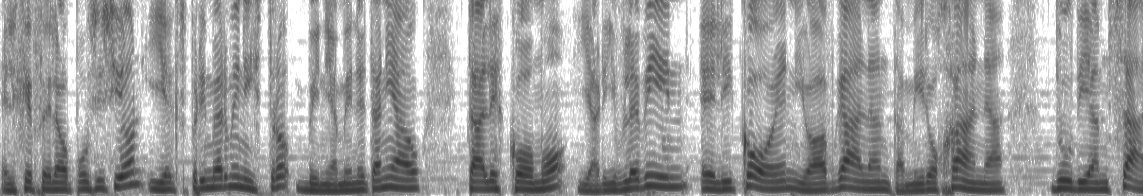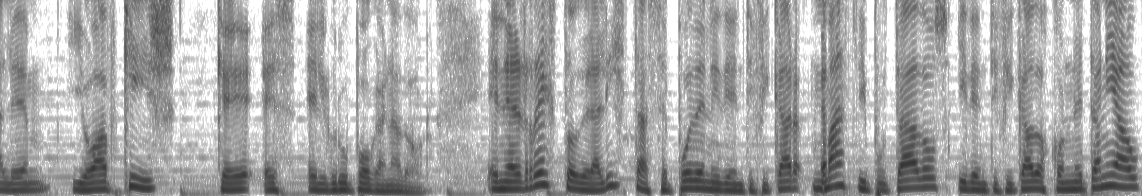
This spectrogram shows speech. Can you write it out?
el jefe de la oposición y ex primer ministro Benjamin Netanyahu, tales como Yariv Levin, Eli Cohen, Yoav Galant, Amir Ohana, Dudi Amsalem, Yoav Kish, que es el grupo ganador. En el resto de la lista se pueden identificar más diputados identificados con Netanyahu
